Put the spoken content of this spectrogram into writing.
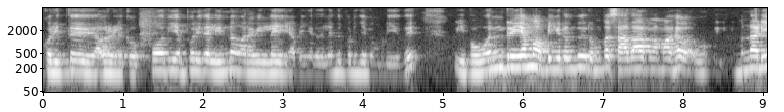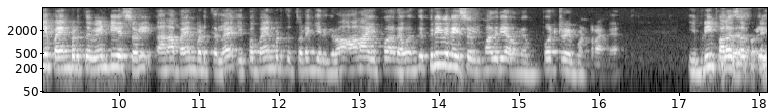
குறித்து அவர்களுக்கு போதிய புரிதல் இன்னும் வரவில்லை அப்படிங்கிறதுல இருந்து புரிஞ்சுக்க முடியுது. இப்போ ஒன்றியம் அப்படிங்கிறது ரொம்ப சாதாரணமாக முன்னாடியே பயன்படுத்த வேண்டிய சொல் ஆனா பயன்படுத்தல இப்ப பயன்படுத்த தொடங்கி இருக்கிறோம். ஆனா இப்ப அதை வந்து பிரிவினை சொல் மாதிரி அவங்க போர்ட்ரே பண்றாங்க. இப்படி பல சொற்களை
